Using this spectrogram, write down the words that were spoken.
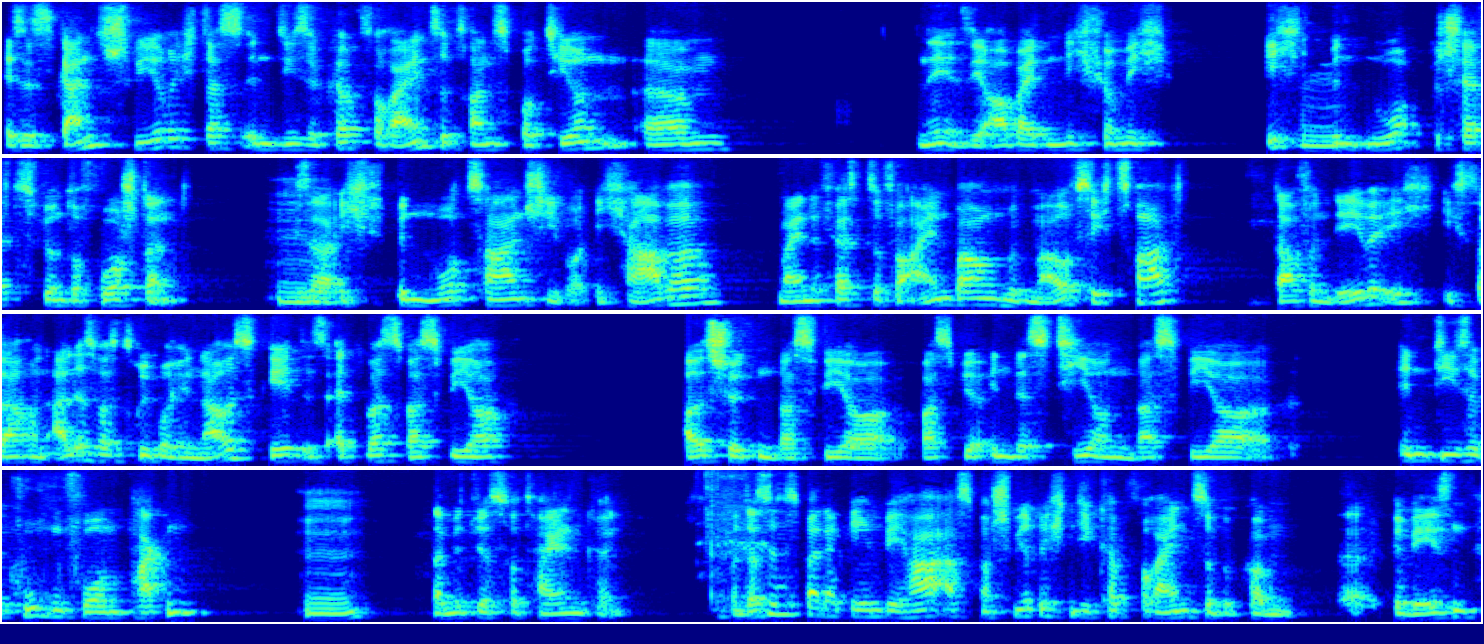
Es ist ganz schwierig, das in diese Köpfe rein zu transportieren. Ähm, nee, Sie arbeiten nicht für mich. Ich mhm. bin nur geschäftsführender Vorstand. Mhm. Ich, sage, ich bin nur Zahlenschieber. Ich habe meine feste Vereinbarung mit dem Aufsichtsrat. Davon lebe ich. Ich sage, und alles, was darüber hinausgeht, ist etwas, was wir ausschütten, was wir, was wir investieren, was wir in diese Kuchenform packen, mhm. damit wir es verteilen können. Und das ist bei der GmbH erstmal schwierig, in die Köpfe reinzubekommen äh, gewesen,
